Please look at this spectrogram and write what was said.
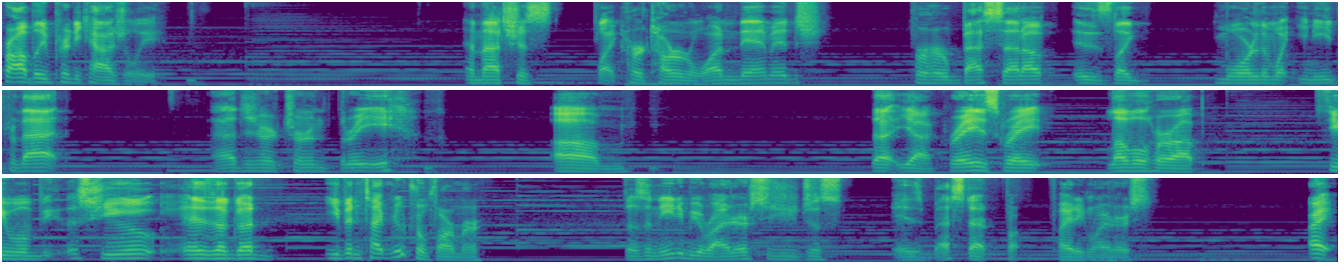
probably pretty casually. And that's just like her turn one damage for her best setup is like more than what you need for that. Imagine her turn three. um, that yeah, Gray is great. Level her up. She will be. She is a good even type neutral farmer. Doesn't need to be riders. She just is best at fighting riders. All right,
